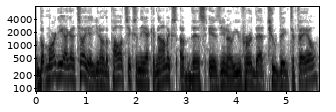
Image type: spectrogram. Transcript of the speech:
but Margie, I got to tell you, you know, the politics and the economics of this is, you know, you've heard that too big to fail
